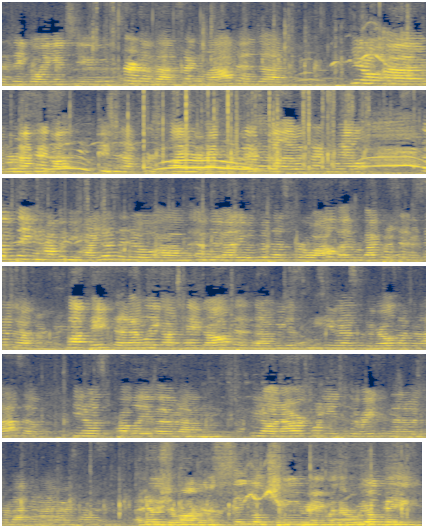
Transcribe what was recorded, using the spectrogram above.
I think, going into start of uh, second lap, and uh, you know, uh, Rebecca got into that first climb. Rebecca was first wheel, I was second wheel. Something happened behind us. I know um, Emily Batty was with us for a while, but Rebecca was setting such a hot pace that Emily got tagged off, and uh, we just didn't see the rest of the girls after that. So, you know, it's probably about um, you know an hour 20 into the race, and then it was Rebecca and I by ourselves. I noticed you're rocking a single chain ring with a real big,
